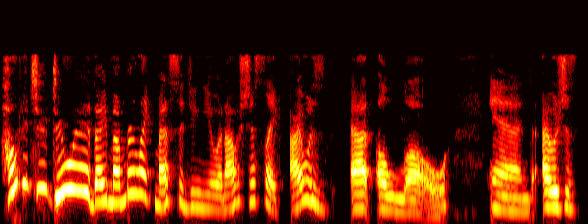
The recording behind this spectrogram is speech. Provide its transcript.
how did you do it? I remember like messaging you and I was just like, I was at a low and I was just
